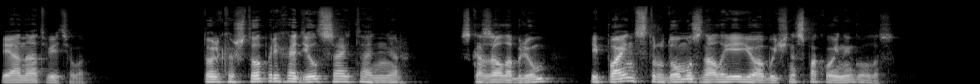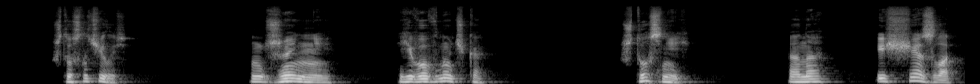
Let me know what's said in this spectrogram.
и она ответила. «Только что приходил Сайтаннер», – сказала Блюм, и Пайн с трудом узнала ее обычно спокойный голос. «Что случилось?» Дженни, его внучка. Что с ней? Она исчезла.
